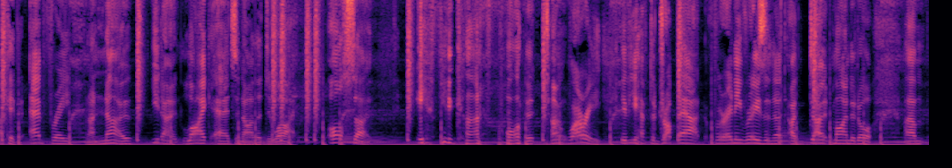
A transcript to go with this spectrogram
I keep it ad free, and I know you don't like ads, and neither do I. Also, if you can't afford it, don't worry. If you have to drop out for any reason, I, don't mind at all. Um,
